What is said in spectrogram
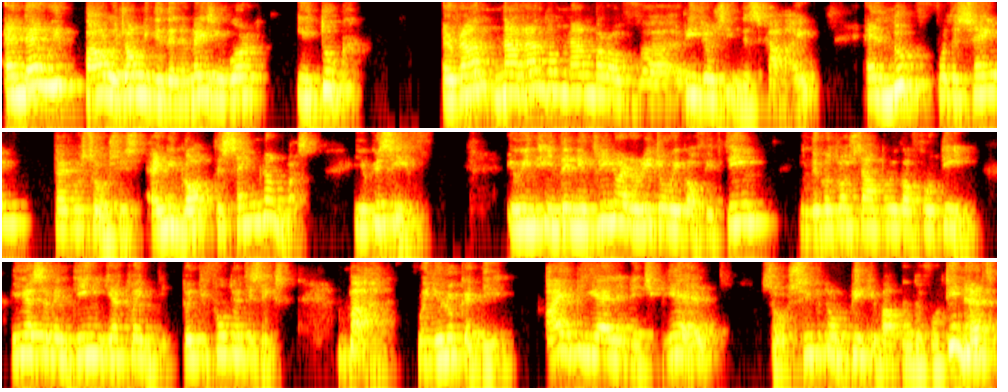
And then we, Paolo Giommi did an amazing work. He took a ran, random number of uh, regions in the sky and looked for the same type of sources, and he got the same numbers. You can see, in, in the neutrino region, we got 15, in the control sample, we got 14, here 17, here 20, 24, 26. But when you look at the IBL and HBL, so synchrotron peak about 10 to 14 hertz,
